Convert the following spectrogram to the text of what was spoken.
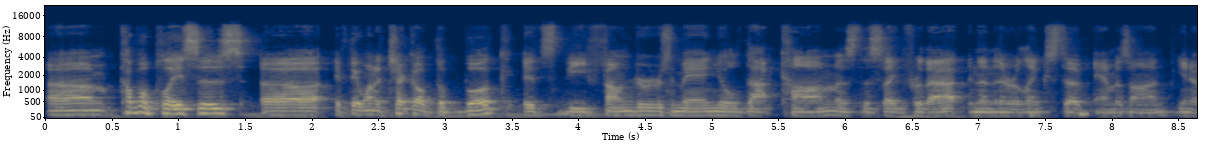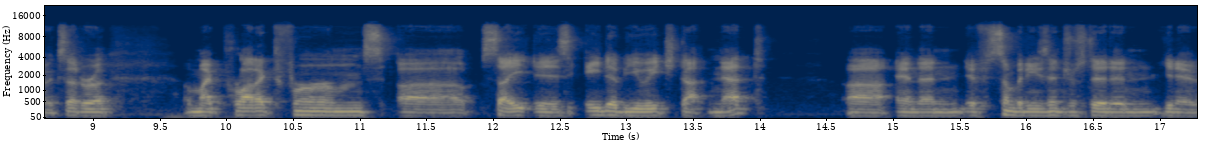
A um, couple places. Uh, if they want to check out the book, it's the foundersmanual.com as the site for that. And then there are links to Amazon, you know, et cetera. My product firm's uh, site is awh.net. Uh, and then if somebody's interested in, you know,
